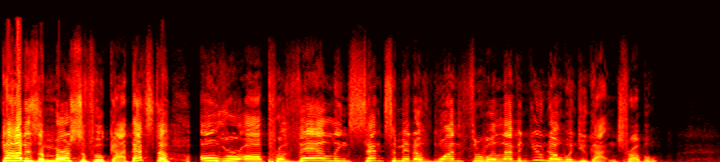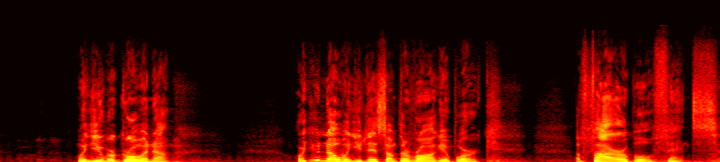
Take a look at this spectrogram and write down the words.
God is a merciful God. That's the overall prevailing sentiment of 1 through 11. You know when you got in trouble, when you were growing up, or you know when you did something wrong at work, a fireable offense,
